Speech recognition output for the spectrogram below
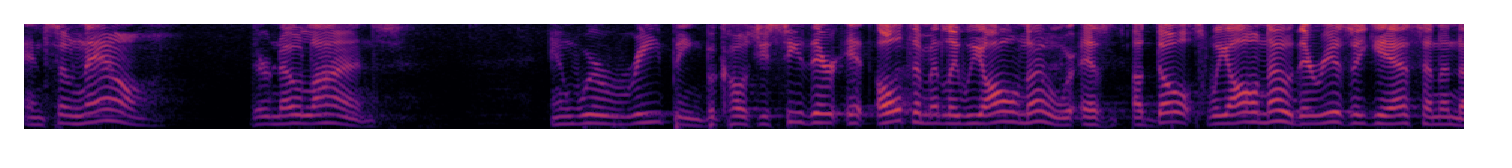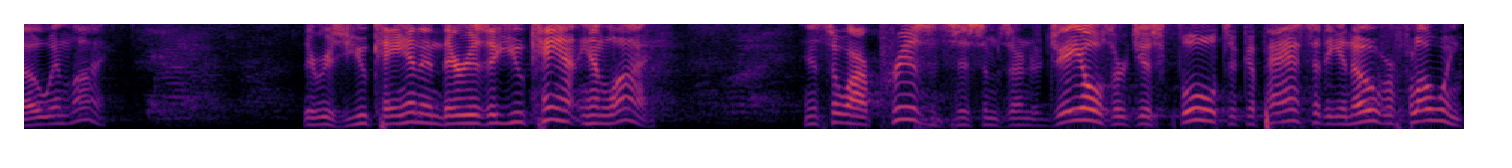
And so now there are no lines. And we're reaping because you see, there. It, ultimately, we all know as adults, we all know there is a yes and a no in life. There is you can and there is a you can't in life. And so our prison systems and our jails are just full to capacity and overflowing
